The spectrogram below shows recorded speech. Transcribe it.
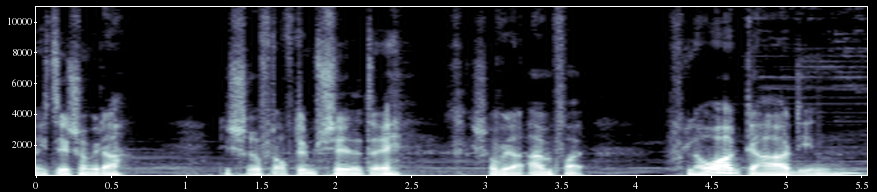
Ich sehe schon wieder die Schrift auf dem Schild, ey. Schon wieder Anfall. Flower Guardian.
